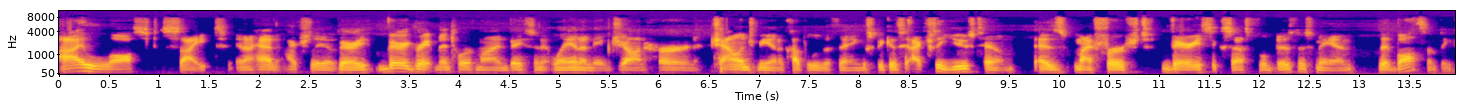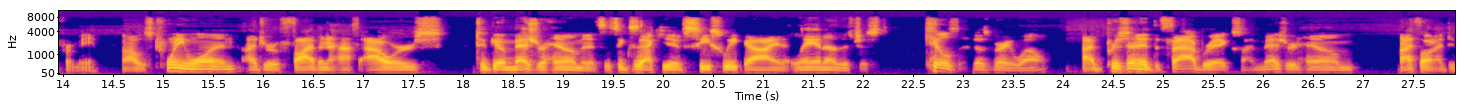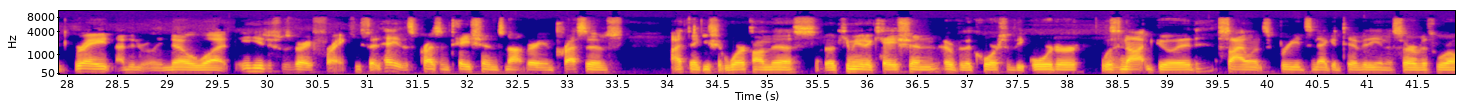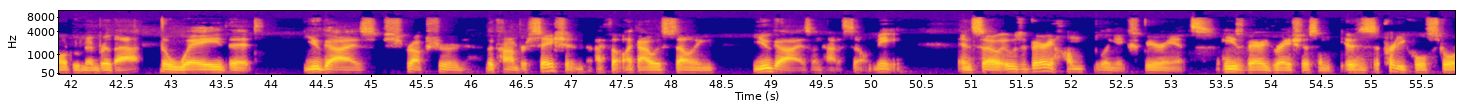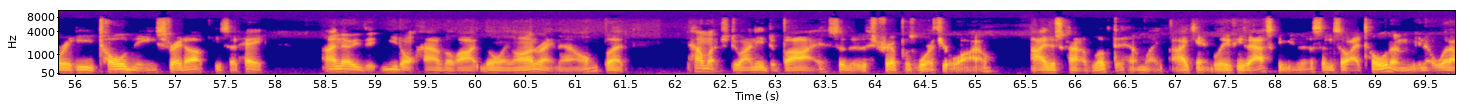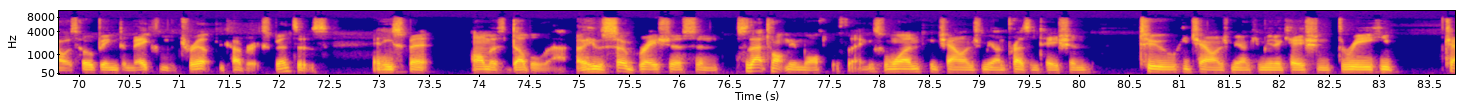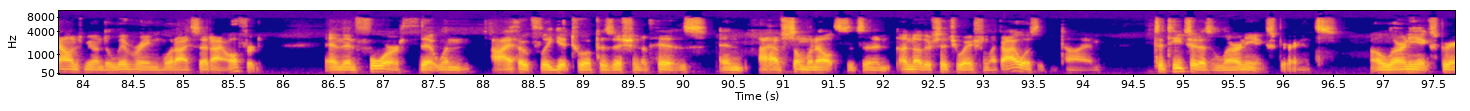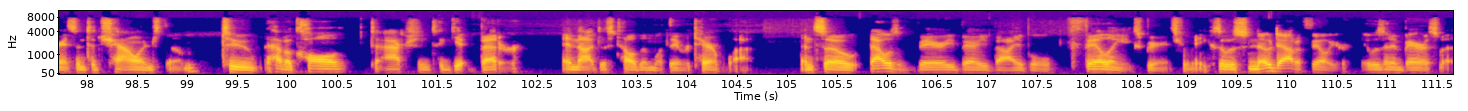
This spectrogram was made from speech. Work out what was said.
I lost sight, and I had actually a very, very great mentor of mine based in Atlanta named John Hearn challenge me on a couple of the things because I actually used him as my first very successful businessman that bought something from me. I was 21. I drove five and a half hours to go measure him, and it's this executive C suite guy in Atlanta that just kills it, does very well. I presented the fabrics, I measured him, I thought I did great. I didn't really know what. He just was very frank. He said, Hey, this presentation's not very impressive. I think you should work on this. The communication over the course of the order was not good. Silence breeds negativity in the service world. Remember that. The way that you guys structured the conversation, I felt like I was selling you guys on how to sell me. And so it was a very humbling experience. He's very gracious and it was a pretty cool story. He told me straight up, he said, Hey, I know that you don't have a lot going on right now, but how much do I need to buy so that this trip was worth your while? I just kind of looked at him like, I can't believe he's asking me this. And so I told him, you know, what I was hoping to make from the trip to cover expenses. And he spent almost double that. Uh, he was so gracious. And so that taught me multiple things. One, he challenged me on presentation Two, he challenged me on communication. Three, he challenged me on delivering what I said I offered. And then fourth, that when I hopefully get to a position of his and I have someone else that's in another situation like I was at the time, to teach it as a learning experience, a learning experience and to challenge them, to have a call to action to get better and not just tell them what they were terrible at. And so that was a very, very valuable failing experience for me because it was no doubt a failure. It was an embarrassment.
